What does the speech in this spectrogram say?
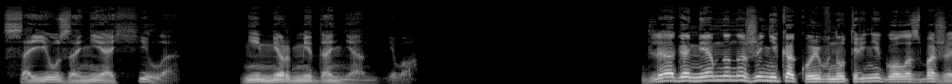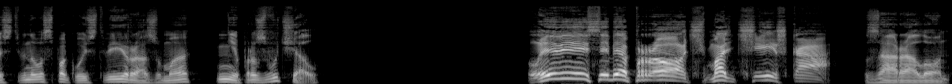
союза ни Ахилла, ни мирмидонян его». Для Агамемнона же никакой внутренний голос божественного спокойствия и разума не прозвучал. «Плыви себе прочь, мальчишка!» — заорал он.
